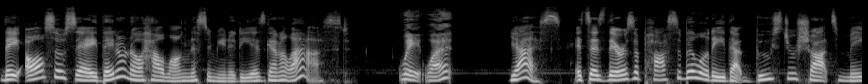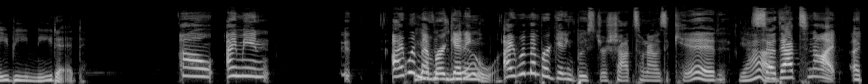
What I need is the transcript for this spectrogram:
They also say they don't know how long this immunity is going to last. Wait, what? Yes. It says there is a possibility that booster shots may be needed. Oh, I mean, I remember getting new. I remember getting booster shots when I was a kid. Yeah. So that's not a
